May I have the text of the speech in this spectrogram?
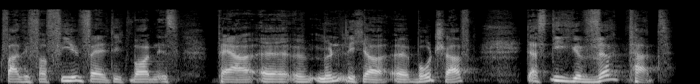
quasi vervielfältigt worden ist per äh, mündlicher äh, Botschaft, dass die gewirkt hat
